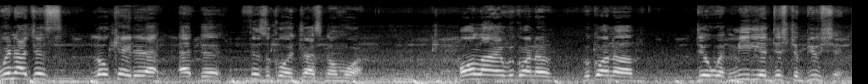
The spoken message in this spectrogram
we're not just located at, at the physical address no more. Online, we're gonna we're gonna deal with media distribution,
